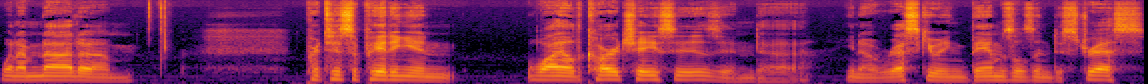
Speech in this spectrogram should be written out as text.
when I'm not um participating in wild car chases and uh you know, rescuing damsels in distress.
